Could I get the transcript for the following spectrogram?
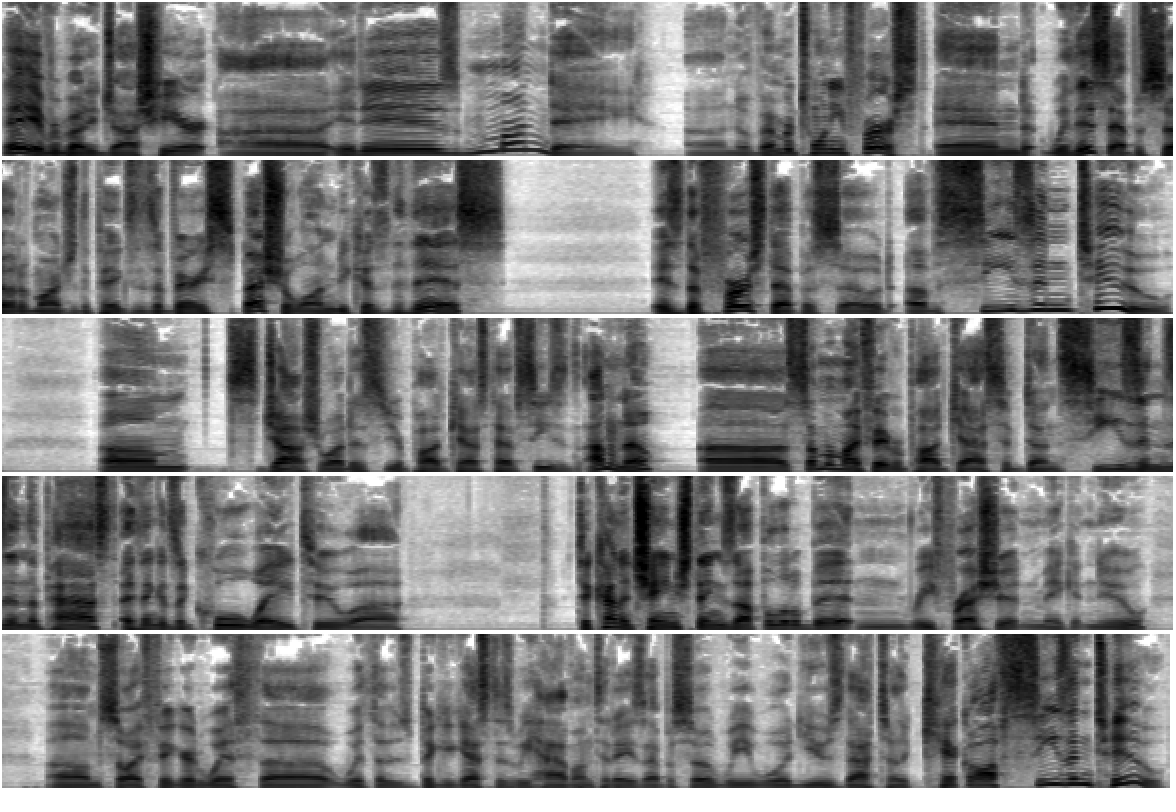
Hey everybody, Josh here. Uh, it is Monday, uh, November 21st, and with this episode of March of the Pigs, it's a very special one because this is the first episode of season two. Um, Josh, why does your podcast have seasons? I don't know. Uh, some of my favorite podcasts have done seasons in the past. I think it's a cool way to uh, to kind of change things up a little bit and refresh it and make it new. Um, so I figured with uh, with as big a guest as we have on today's episode, we would use that to kick off season two.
